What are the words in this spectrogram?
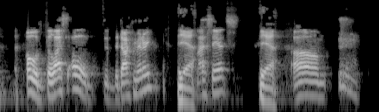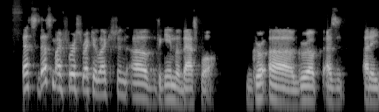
oh, the last oh the, the, documentary. Yeah. Last Dance. Yeah. Um, that's that's my first recollection of the game of basketball. Grew, uh, grew up as at a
